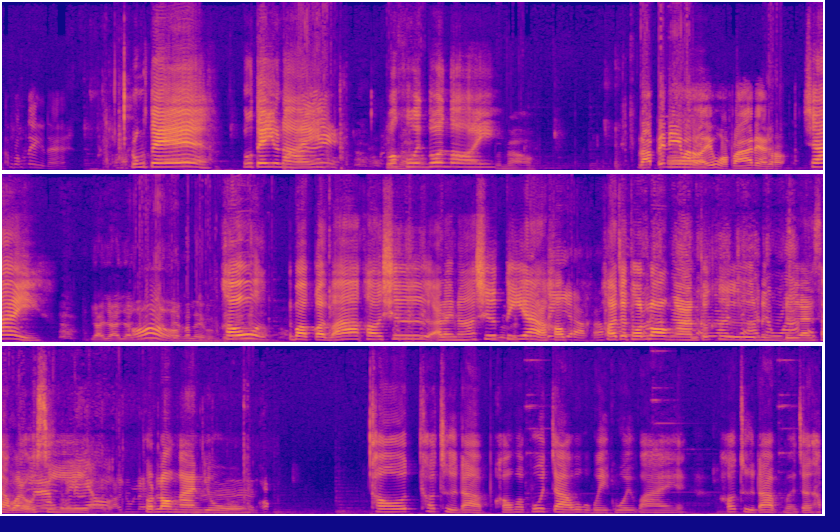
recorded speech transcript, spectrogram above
แล้วพวกไหนอยู่ไหนลุงเตลุงเตอยู่ไหนมาคุยด้วยหน่อยต้นหนาวรับไอ้นี่มาเหรอไอ้หัวฟ้าเนี่ย ใช่ อย่าอย่าอย่าโอ้อย่าก็เลยผมเขาบอกก่อนว่าเขาชื่ออะไรนะชื่อเตี้ยเขาตี้ยครับเขาจะทดลองงานก็คือหนึ่งเดือนสาวโอซีทดลองงานอยู่ครับเขาเขาถือดาบเขามาพูดจาโวกเวกโวยวายเขาถือดาบเหมือนจะท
